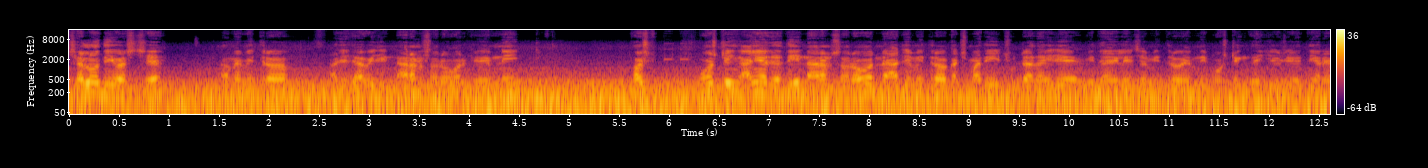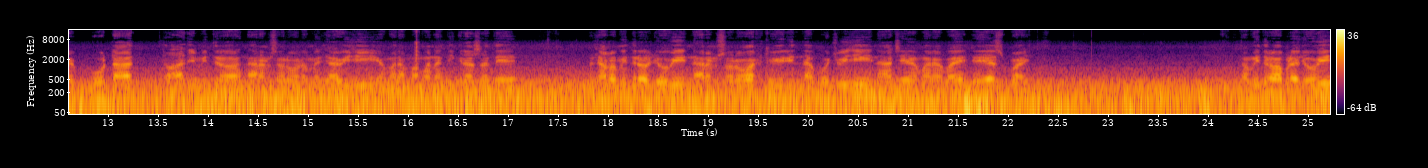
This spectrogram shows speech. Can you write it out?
છેલ્લો દિવસ છે. અમે મિત્ર આજે જ આવી છીએ નારણ સરોવર, કે એમની ફર્સ્ટ પોસ્ટિંગ અહીંયા જ હતી નારણ સરોવર ને આજે મિત્ર કચ્છમાંથી છૂટા થઈ છે, વિદાય લે છે મિત્રો, એમની પોસ્ટિંગ થઈ ગયું છે. અત્યારે બોટાદ, તો આજે મિત્ર નારાયણ સરોવર અમે જાવી છીએ, અમારા મામાના દીકરા સાથે. ચાલો મિત્રો, જોવી નારાયણ સરોવર કેવી રીતના પહોંચવી છીએ ના છે અમારા ભાઈ જયેશભાઈ. તો મિત્રો, આપણે જોવી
